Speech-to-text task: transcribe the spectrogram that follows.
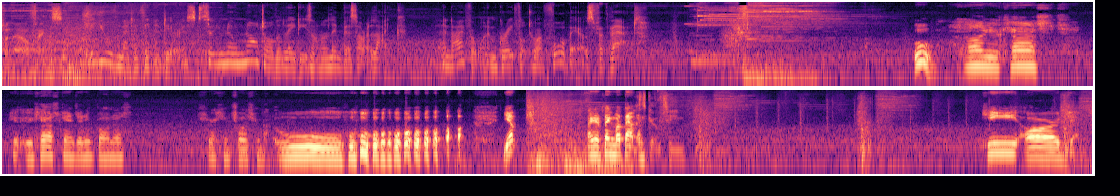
for now, thanks. You've met Athena, dearest, so you know not all the ladies on Olympus are alike. And I, for one, am grateful to our forebears for that. Ooh, oh, your cast, your, your cast gains any bonus. Striking foes from. Ooh, yep. I gotta think about that Let's one. go, team. Key or gems?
